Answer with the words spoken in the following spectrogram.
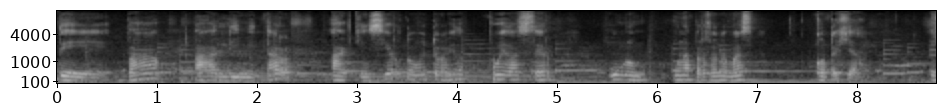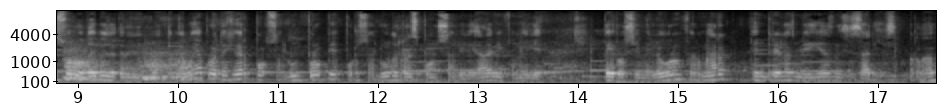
te va a limitar a que en cierto momento de la vida puedas ser uno, una persona más contagiada. Eso lo debes de tener en cuenta. Me voy a proteger por salud propia, por salud responsabilidad de mi familia. Pero si me logro enfermar, tendré las medidas necesarias, ¿verdad?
